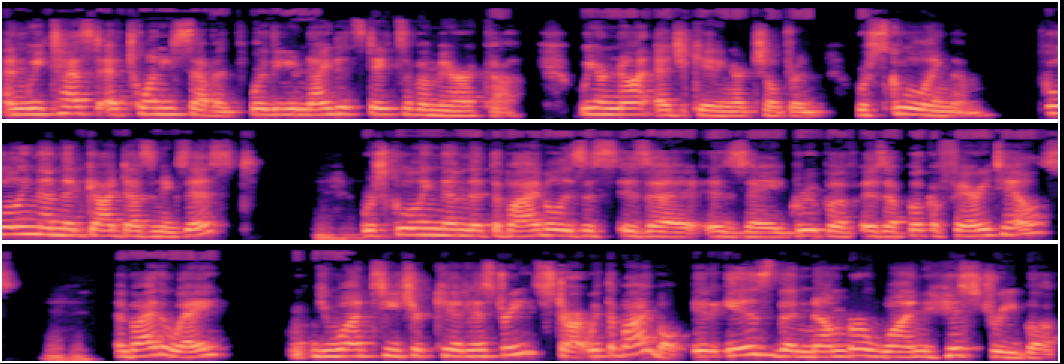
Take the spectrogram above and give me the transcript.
And we test at 27th. We're the United States of America. We are not educating our children. We're schooling them, schooling them that God doesn't exist. Mm-hmm. We're schooling them that the Bible is a, is a is a group of is a book of fairy tales. Mm-hmm. And by the way, you want to teach your kid history? Start with the Bible. It is the number one history book.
